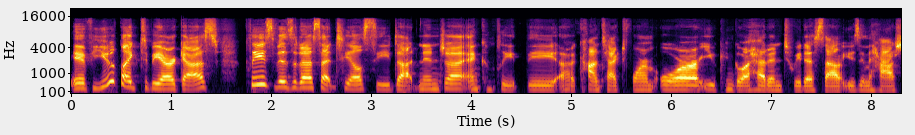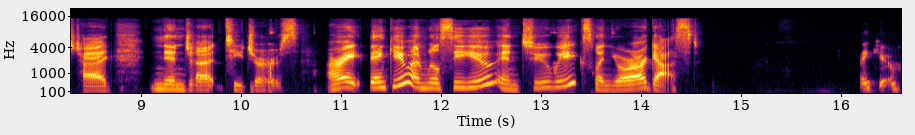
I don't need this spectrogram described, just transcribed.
if you'd like to be our guest, please visit us at tlc.ninja and complete the uh, contact form, or you can go ahead and tweet us out using the hashtag Ninja Teachers. All right, thank you, and we'll see you in two weeks when you're our guest. Thank you.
